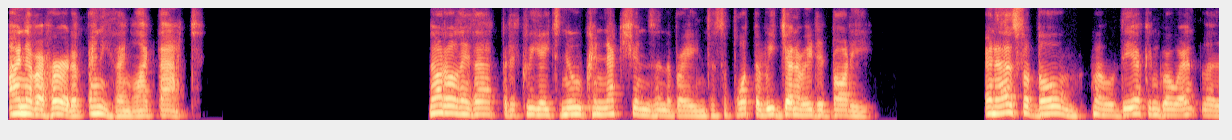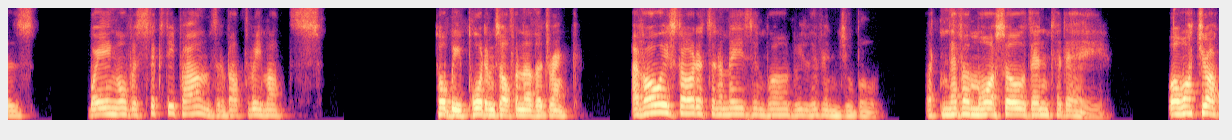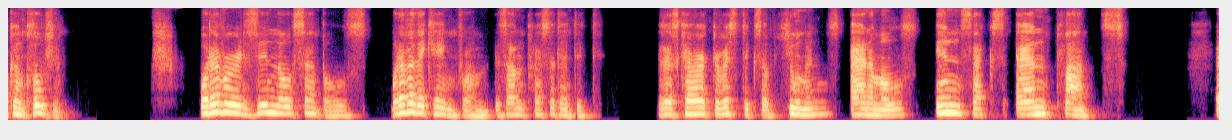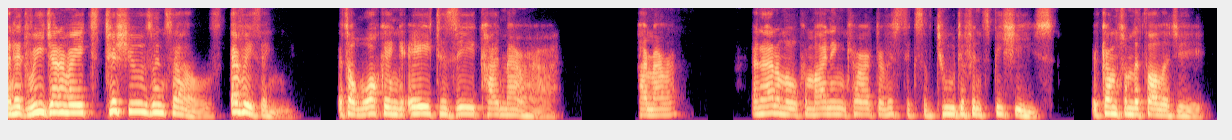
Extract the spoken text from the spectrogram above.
I never heard of anything like that. Not only that, but it creates new connections in the brain to support the regenerated body. And as for bone, well, deer can grow antlers weighing over 60 pounds in about three months. Toby poured himself another drink. I've always thought it's an amazing world we live in, Jubal, but never more so than today. Well, what's your conclusion? Whatever is in those samples, whatever they came from, is unprecedented. It has characteristics of humans, animals, insects, and plants. And it regenerates tissues and cells, everything. It's a walking A to Z chimera. Chimera? An animal combining characteristics of two different species. It comes from mythology.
